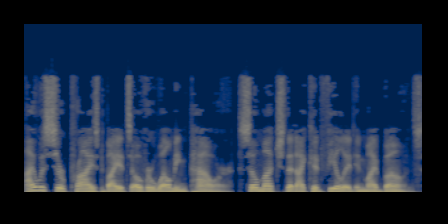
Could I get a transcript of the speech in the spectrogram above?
I was surprised by its overwhelming power, so much that I could feel it in my bones.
